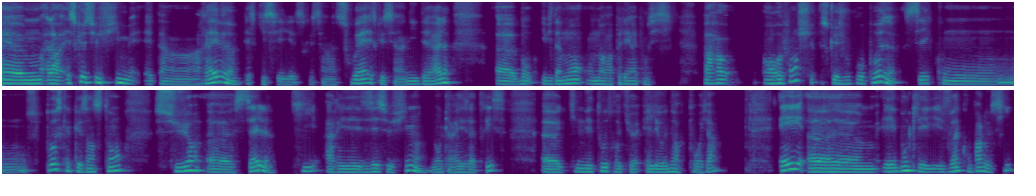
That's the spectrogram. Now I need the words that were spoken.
Euh, alors, est-ce que ce film est un rêve? Est-ce que c'est est un souhait? Est-ce que c'est un idéal? Euh, Bon, évidemment, on n'aura pas les réponses ici. Par, en revanche, ce que je vous propose, c'est qu'on se pose quelques instants sur euh, celle qui a réalisé ce film, donc la réalisatrice, euh, qui n'est autre que Eleonore Pouria. Et, euh, et donc, je voudrais qu'on parle aussi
